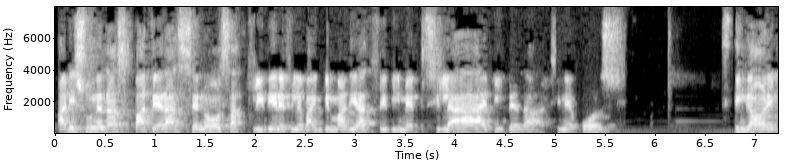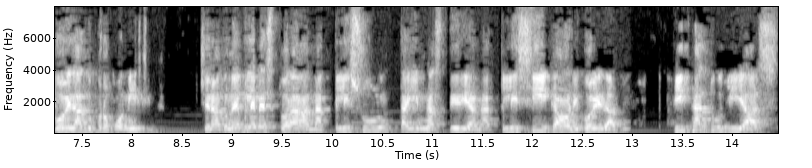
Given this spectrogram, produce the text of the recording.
αν ήσουν ένας πατέρας ενός αθλητή, ρε φίλε, επαγγελματία αθλητή με ψηλά επίπεδα, συνεχώς στην κανονικότητα του προπονήσεις και να τον έβλεπες τώρα να κλείσουν τα γυμναστήρια, να κλείσει η κανονικότητα του. Τι θα του διάς,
